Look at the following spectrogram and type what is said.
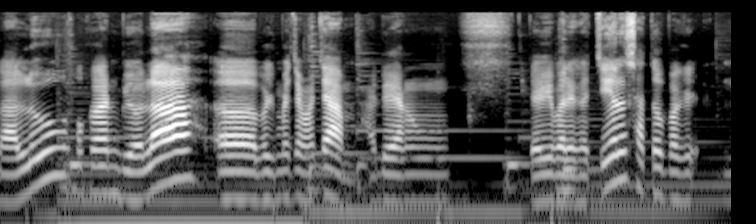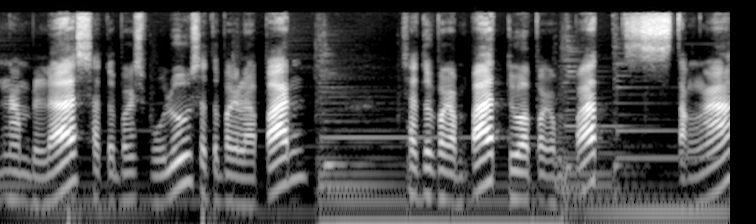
Lalu ukuran biola e, bermacam-macam. Ada yang dari paling kecil 1 per 16, 1 per 10, 1 per 8, 1 per 4, 2 per 4, setengah,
